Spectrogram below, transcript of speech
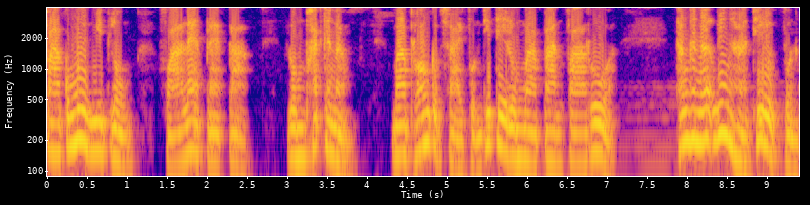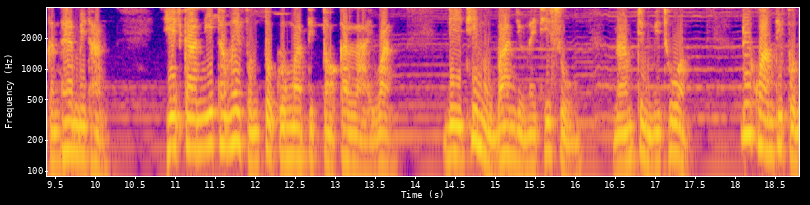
ฟ้าก็มืดมิดลง ฟ้าแลบแปรปรากลมพัดกระหน่ำมาพร้อมกับสายฝนที่เทลงมาปานฟ้ารั่ว ทั้งคณะวิ่งหาที่หลบฝนกันแทบไม่ทัน เหตุการณ์นี้ทำให้ฝนตกลงมาติดต่อกันหลายวัน ดีที่หมู่บ้านอยู่ในที่สูง น้ำจึงไม่ท่วม ด้วยความที่ฝน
